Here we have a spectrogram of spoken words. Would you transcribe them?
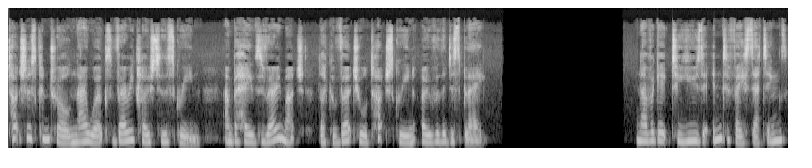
Touchless control now works very close to the screen and behaves very much like a virtual touchscreen over the display. Navigate to User Interface Settings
